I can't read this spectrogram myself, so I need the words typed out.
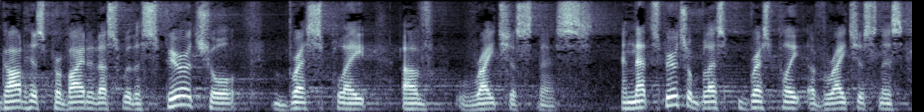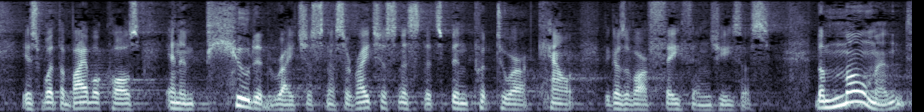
God has provided us with a spiritual breastplate of righteousness. And that spiritual breastplate of righteousness is what the Bible calls an imputed righteousness, a righteousness that's been put to our account because of our faith in Jesus. The moment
